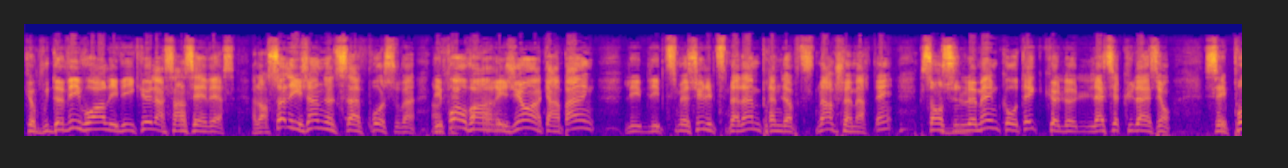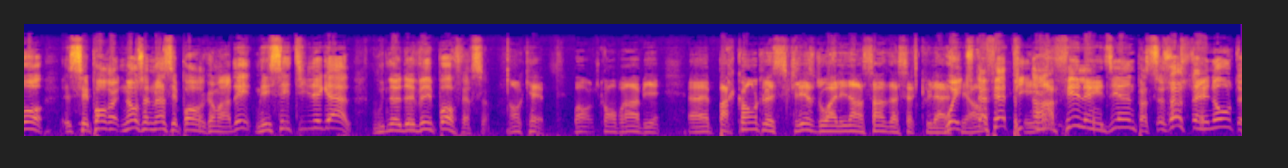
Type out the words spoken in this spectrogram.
que vous devez voir les véhicules en sens inverse. Alors ça, les gens ne le savent pas souvent. Des fois, on va en région, en campagne, les, les petits messieurs, les petites madames prennent leur petite marche Saint-Martin, puis sont sur le même côté que le- la circulation. C'est pas, c'est pas, non seulement c'est pas recommandé, mais c'est illégal. Vous ne devez pas faire ça. OK. Bon, je comprends bien. Euh, par contre, le cycliste doit aller dans le sens de la circulation. Oui, tout à fait. Puis Et- en file indienne, parce que ça, c'est un autre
